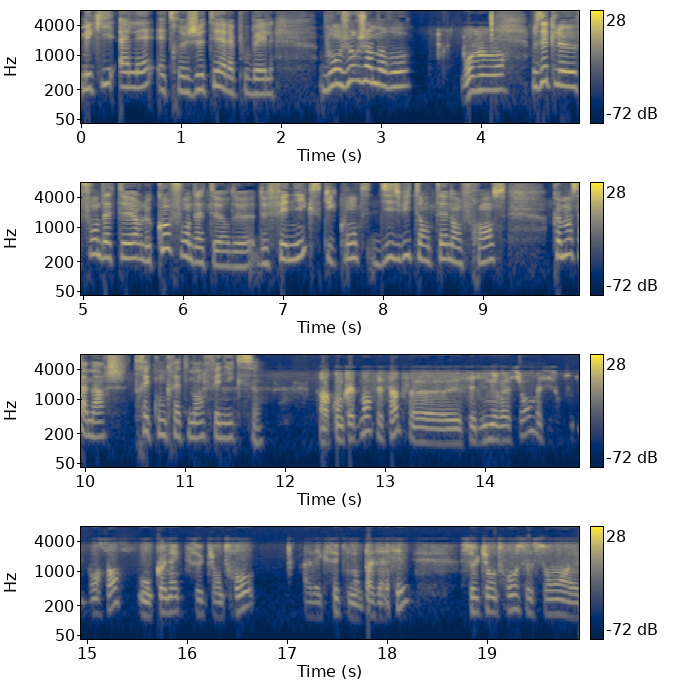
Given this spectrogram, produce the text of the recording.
mais qui allaient être jetés à la poubelle. Bonjour Jean Moreau. Bonjour. Vous êtes le fondateur, le cofondateur de, de Phoenix qui compte 18 antennes en France. Comment ça marche très concrètement Phoenix? Alors concrètement, c'est simple, euh, c'est de l'innovation, mais c'est surtout du bon sens. On connecte ceux qui ont trop avec ceux qui n'ont pas assez. Ceux qui ont trop, ce sont euh, à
